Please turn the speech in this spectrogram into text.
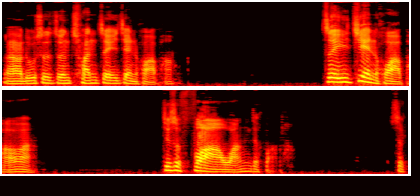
啊，卢师尊穿这一件法袍，这一件法袍啊，就是法王的法袍，是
